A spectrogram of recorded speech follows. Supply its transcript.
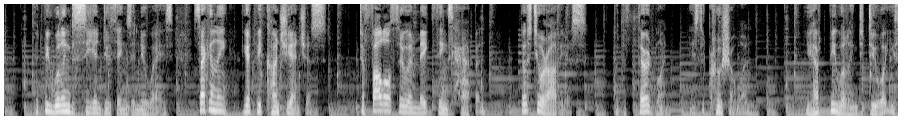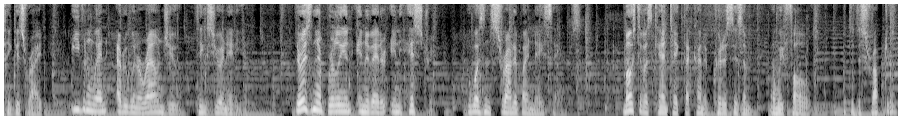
You have to be willing to see and do things in new ways. Secondly, you have to be conscientious, to follow through and make things happen. Those two are obvious. But the third one is the crucial one. You have to be willing to do what you think is right, even when everyone around you thinks you're an idiot. There isn't a brilliant innovator in history who wasn't surrounded by naysayers. Most of us can't take that kind of criticism and we fold, but the disruptor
